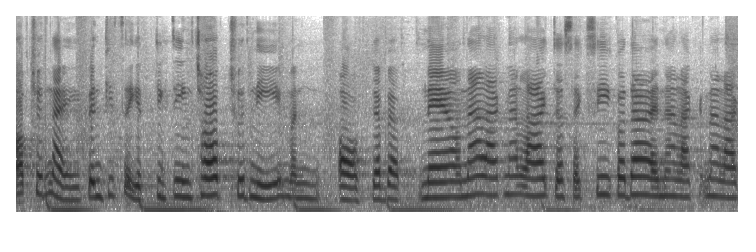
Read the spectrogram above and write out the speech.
อบชุดไหนเป็นพิเศษจริง ๆ ชอบชุดนี้มันออกจะแบบแนวน่ารักน่ารักจะเซ็กซี่ก็ได้น่ารักน่ารัก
